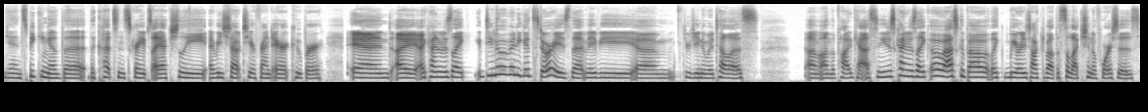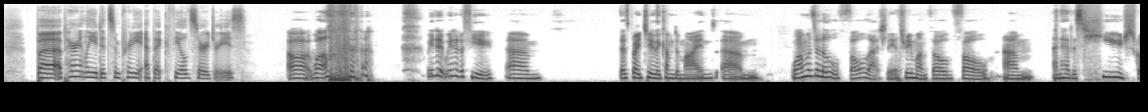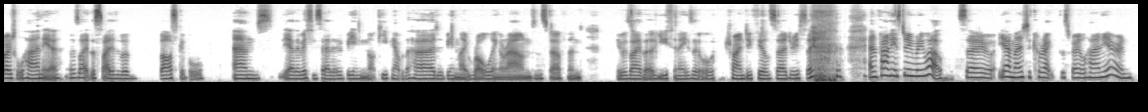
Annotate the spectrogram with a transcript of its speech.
Yeah, and speaking of the the cuts and scrapes, I actually I reached out to your friend Eric Cooper, and I I kind of was like, do you know of any good stories that maybe um, Georgina would tell us um, on the podcast? And he just kind of was like, oh, ask about like we already talked about the selection of horses, but apparently you did some pretty epic field surgeries. Oh well, we did we did a few. Um, there's probably two that come to mind. Um, one was a little foal actually, a three month old foal, um, and had this huge scrotal hernia. It was like the size of a basketball. And yeah, they basically said it had been not keeping up with the herd, it had been like rolling around and stuff, and it was either euthanize it or try and do field surgery. So, and apparently it's doing really well. So yeah, I managed to correct the scrotal hernia and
